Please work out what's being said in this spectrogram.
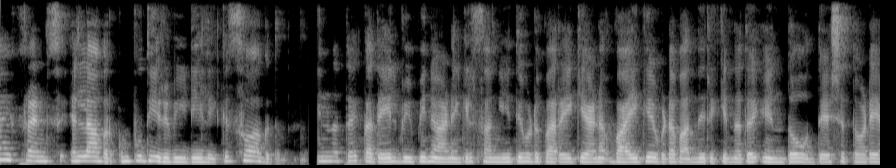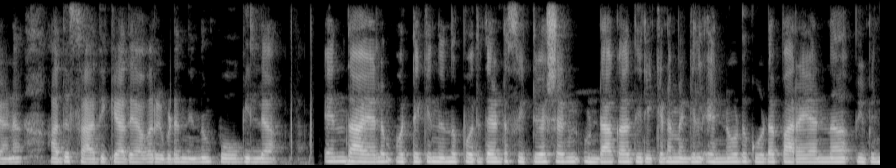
ഹായ് ഫ്രണ്ട്സ് എല്ലാവർക്കും പുതിയൊരു വീഡിയോയിലേക്ക് സ്വാഗതം. ഇന്നത്തെ കഥയിൽ വിപിനാണെങ്കിൽ സംഗീതയോട് പറയുകയാണ് വൈഗ ഇവിടെ വന്നിരിക്കുന്നത് എന്തോ ഉദ്ദേശത്തോടെയാണ്. അത് സാധിക്കാതെ അവർ ഇവിടെ നിന്നും പോകില്ല. എന്തായാലും ഒറ്റയ്ക്ക് നിന്ന് പൊരുതേണ്ട സിറ്റുവേഷൻ ഉണ്ടാകാതിരിക്കണമെങ്കിൽ എന്നോട് കൂടെ പറയാമെന്ന് വിപിൻ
